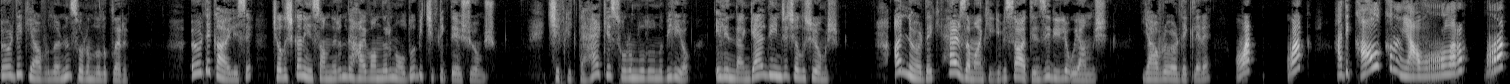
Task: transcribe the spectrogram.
Ördek yavrularının sorumlulukları. Ördek ailesi çalışkan insanların ve hayvanların olduğu bir çiftlikte yaşıyormuş. Çiftlikte herkes sorumluluğunu biliyor, elinden geldiğince çalışıyormuş. Anne ördek her zamanki gibi saatin ziliyle uyanmış. Yavru ördeklere Vak vak hadi kalkın yavrularım. Rak.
